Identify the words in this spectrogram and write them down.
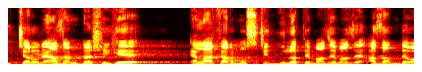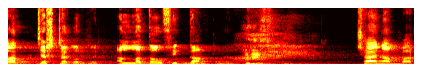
উচ্চারণে আজানটা শিখে এলাকার মসজিদগুলোতে মাঝে মাঝে আজান দেওয়ার চেষ্টা করবেন। আল্লাহ তৌফিক দান করেন। ছয় নাম্বার,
